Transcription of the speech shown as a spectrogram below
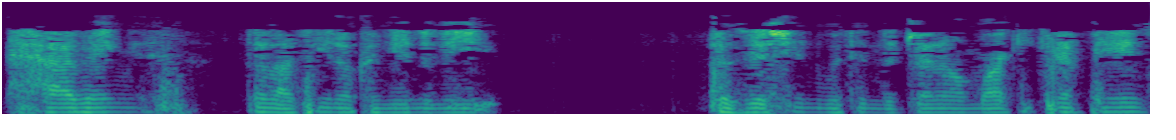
having the Latino community positioned within the general market campaigns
